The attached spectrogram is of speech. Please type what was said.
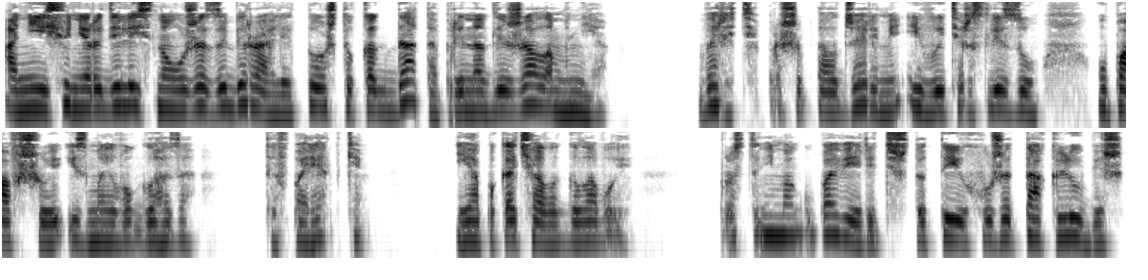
Они еще не родились, но уже забирали то, что когда-то принадлежало мне. «Верите», — прошептал Джереми и вытер слезу, упавшую из моего глаза. «Ты в порядке?» Я покачала головой. «Просто не могу поверить, что ты их уже так любишь,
